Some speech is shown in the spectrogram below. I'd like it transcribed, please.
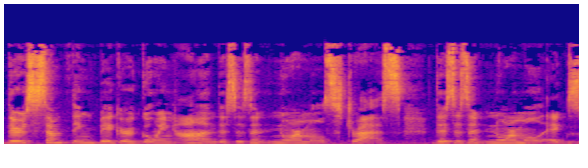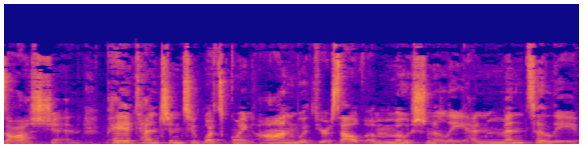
there's something bigger going on. This isn't normal stress. This isn't normal exhaustion. Pay attention to what's going on with yourself emotionally and mentally.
